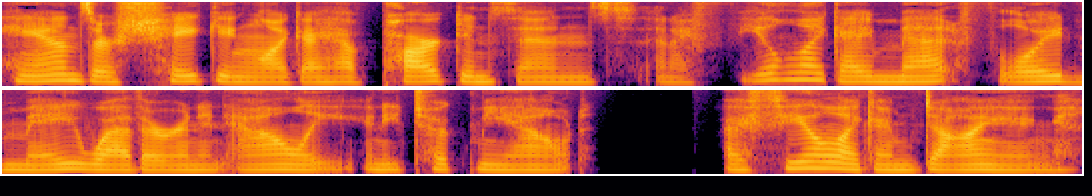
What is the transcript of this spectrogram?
Hands are shaking like I have Parkinson's, and I feel like I met Floyd Mayweather in an alley and he took me out. I feel like I'm dying.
